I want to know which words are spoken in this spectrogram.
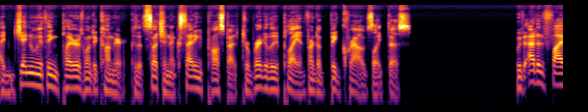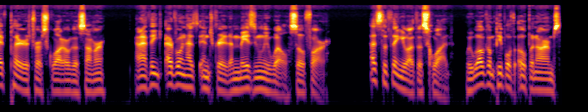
I genuinely think players want to come here because it's such an exciting prospect to regularly play in front of big crowds like this. We've added five players to our squad over the summer, and I think everyone has integrated amazingly well so far. That's the thing about the squad. We welcome people with open arms,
